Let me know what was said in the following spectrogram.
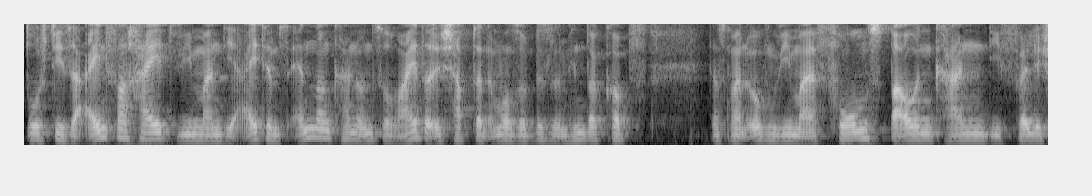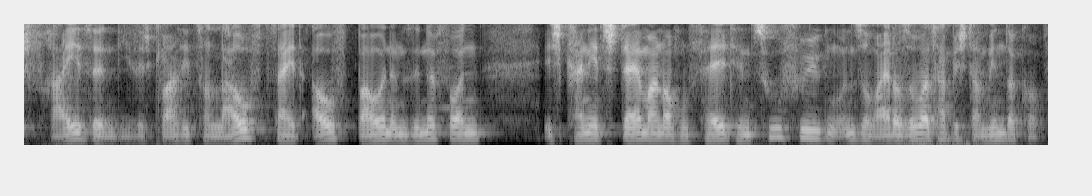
durch diese Einfachheit, wie man die Items ändern kann und so weiter, ich habe dann immer so ein bisschen im Hinterkopf, dass man irgendwie mal Forms bauen kann, die völlig frei sind, die sich quasi zur Laufzeit aufbauen im Sinne von, ich kann jetzt schnell mal noch ein Feld hinzufügen und so weiter. Sowas habe ich da im Hinterkopf.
